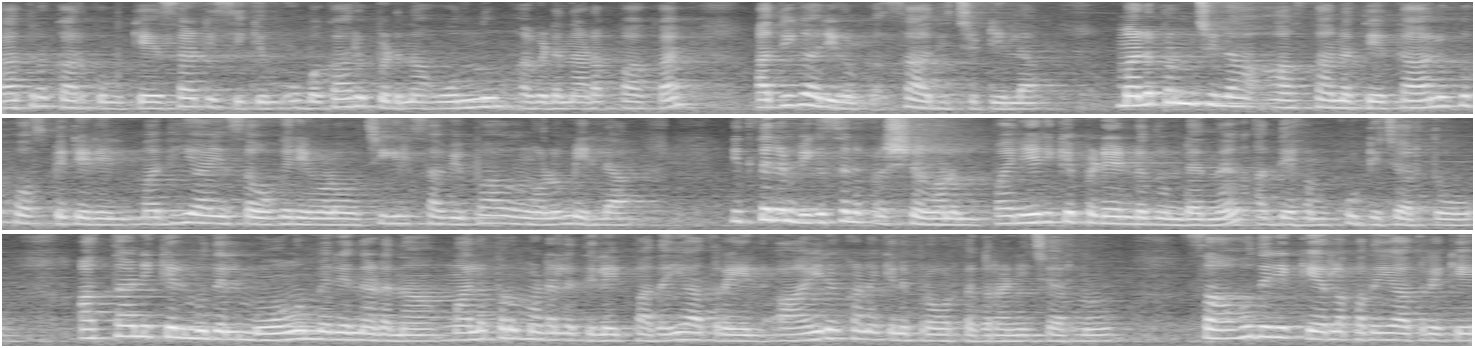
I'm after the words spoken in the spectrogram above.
യാത്രക്കാർക്കും കെ എസ് ആർ ടി സിക്കും ഉപകാരപ്പെടുന്ന ഒന്നും അവിടെ നടപ്പാക്കാൻ അധികാരികൾക്ക് സാധിച്ചിട്ടില്ല. മലപ്പുറം ജില്ലാ ആസ്ഥാനത്തെ താലൂക്ക് ഹോസ്പിറ്റലിൽ മതിയായ സൗകര്യങ്ങളോ ചികിത്സാ വിഭാഗങ്ങളും ഇല്ല. ഇത്തരം വികസന പ്രശ്നങ്ങളും പരിഹരിക്കപ്പെടേണ്ടതുണ്ടെന്ന് അദ്ദേഹം കൂട്ടിച്ചേർത്തു. അത്താണിക്കൽ മുതൽ മോങ്ങം വരെ നടന്ന മലപ്പുറം മണ്ഡലത്തിലെ പദയാത്രയിൽ ആയിരക്കണക്കിന് പ്രവർത്തകർ അണിചേർന്നു. സാഹോദര്യ കേരള പദയാത്രയ്ക്ക്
